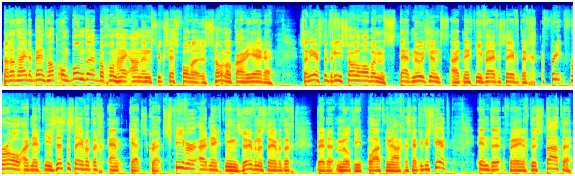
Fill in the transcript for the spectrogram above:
Nadat hij de band had ontbonden begon hij aan een succesvolle solo-carrière. Zijn eerste drie soloalbums, Ted Nugent uit 1975... Free For All uit 1976 en Cat Scratch Fever uit 1977... werden multiplatina gecertificeerd in de Verenigde Staten.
